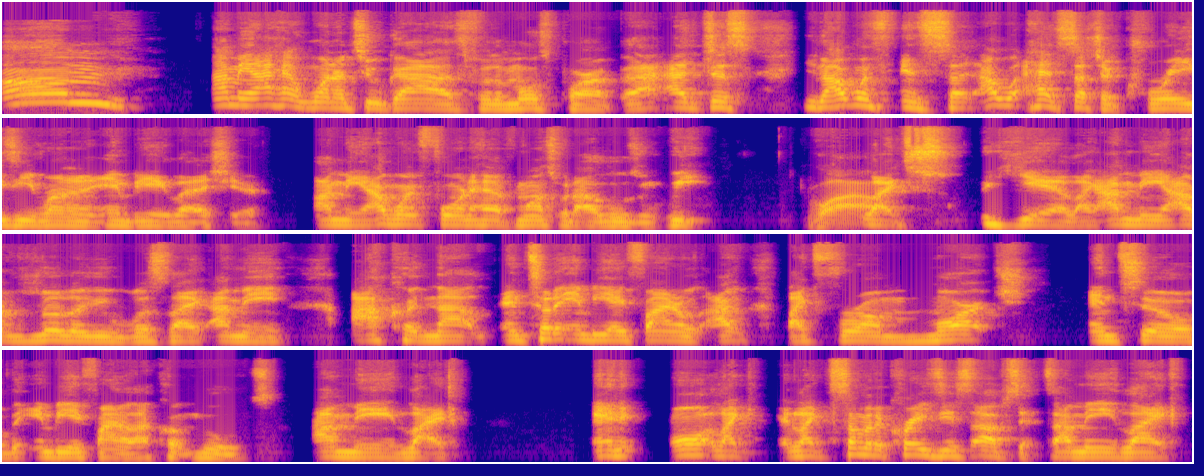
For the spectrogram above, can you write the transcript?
Um. I mean, I had one or two guys for the most part, but I, I just, you know, I went in such, I had such a crazy run in the NBA last year. I mean, I went four and a half months without losing wheat. Wow. Like, yeah, like, I mean, I literally was like, I mean, I could not, until the NBA finals, I like from March until the NBA finals, I couldn't lose. I mean, like, and all like, like some of the craziest upsets. I mean, like,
